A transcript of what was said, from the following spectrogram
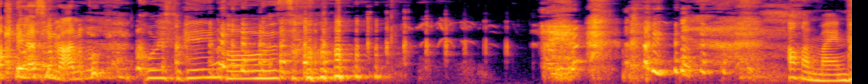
Okay, lass ihn mal anrufen. Grüße gehen raus. Auch an meinen.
